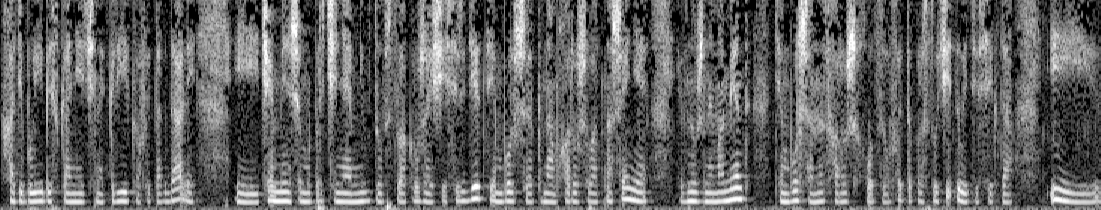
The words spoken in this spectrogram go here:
ходьбы бесконечной, криков и так далее. И чем меньше мы причиняем неудобства окружающей среде, тем больше к нам хорошего отношения, и в нужный момент, тем больше о нас хороших отзывов. Это просто учитывайте всегда и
